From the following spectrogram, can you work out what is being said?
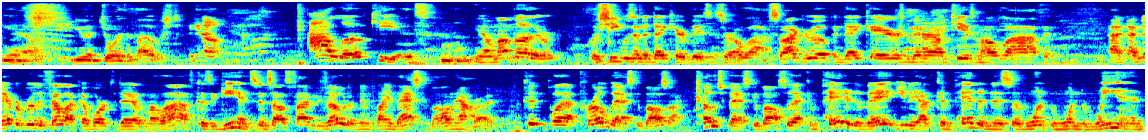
you know you enjoy the most? You know, I love kids. Mm-hmm. You know, my mother, well, she was in the daycare business her whole life. So I grew up in daycares and been around kids my whole life. And I, I never really felt like I've worked a day out of my life because, again, since I was five years old, I've been playing basketball. Now, right. I couldn't play out pro basketball, so I coach basketball. So that competitive, edge you know, that competitiveness of wanting, wanting to win,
